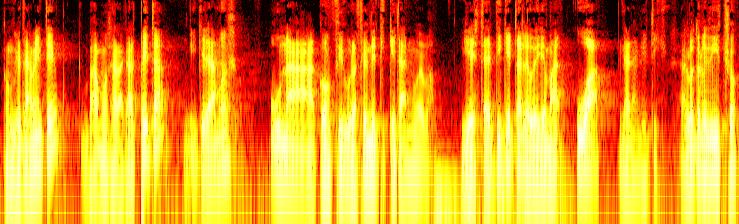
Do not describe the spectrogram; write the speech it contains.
Concretamente, vamos a la carpeta y creamos una configuración de etiqueta nueva. Y esta etiqueta le voy a llamar UA de Analytics. Al otro le he dicho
